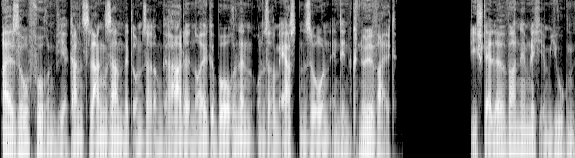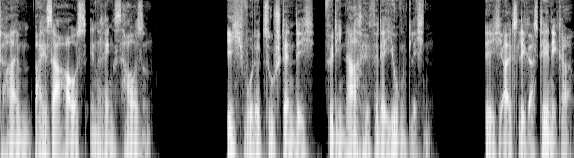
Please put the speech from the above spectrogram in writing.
Also fuhren wir ganz langsam mit unserem gerade Neugeborenen, unserem ersten Sohn, in den Knüllwald. Die Stelle war nämlich im Jugendheim Beiserhaus in Ringshausen. Ich wurde zuständig für die Nachhilfe der Jugendlichen. Ich als Legastheniker.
